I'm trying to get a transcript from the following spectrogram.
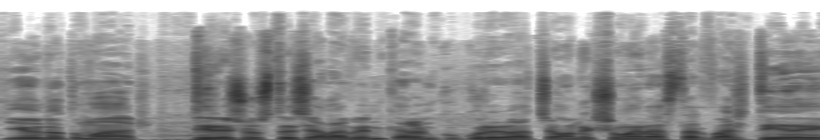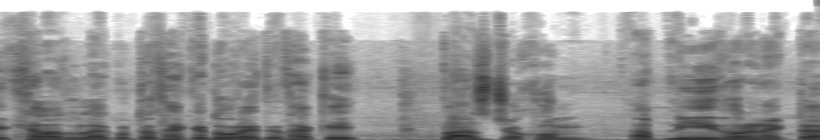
কি হলো তোমার? ধীরে সুস্থে চালাবেন, কারণ কুকুরের বাচ্চা অনেক সময় রাস্তার পাশ দিয়ে খেলাধুলা করতে থাকে, দৌড়াইতে থাকে। প্লাস যখন আপনি ধরেন একটা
